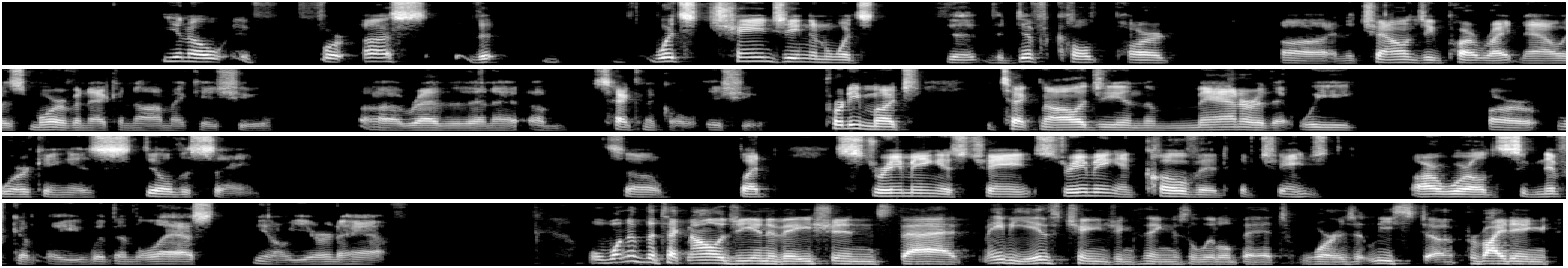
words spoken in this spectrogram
you know, if for us, the what's changing and what's the the difficult part uh, and the challenging part right now is more of an economic issue uh, rather than a, a technical issue. Pretty much the technology and the manner that we are working is still the same. So, but streaming has changed. Streaming and COVID have changed our world significantly within the last you know year and a half. Well, one of the technology innovations that maybe is changing things a little bit, or is at least uh, providing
